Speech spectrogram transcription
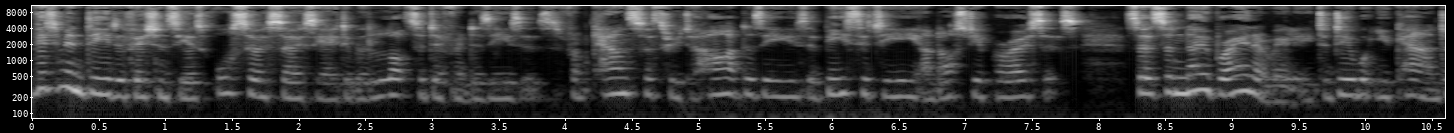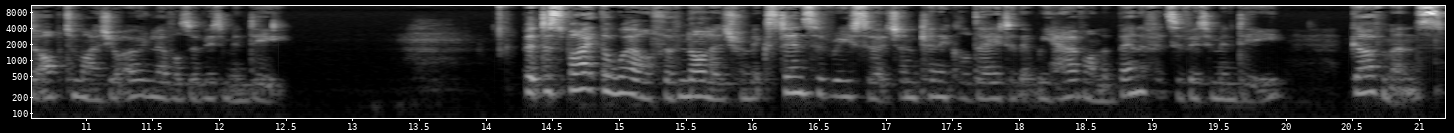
vitamin D deficiency is also associated with lots of different diseases, from cancer through to heart disease, obesity, and osteoporosis. So it's a no brainer, really, to do what you can to optimize your own levels of vitamin D. But despite the wealth of knowledge from extensive research and clinical data that we have on the benefits of vitamin D, governments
